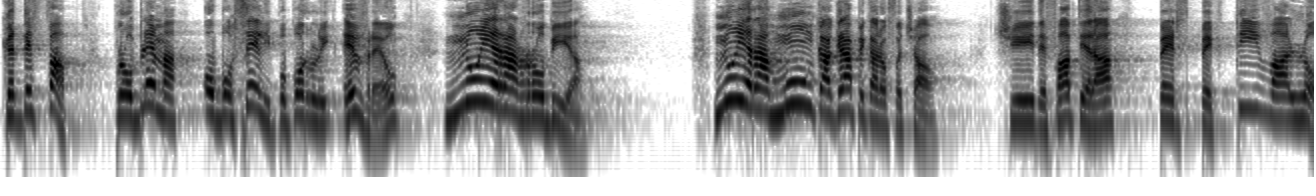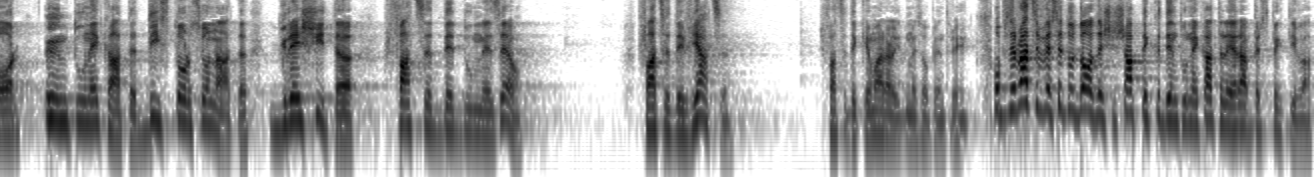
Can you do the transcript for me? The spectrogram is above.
că, de fapt, problema oboselii poporului evreu nu era robia, nu era munca grea pe care o făceau, ci de fapt era perspectiva lor întunecată, distorsionată, greșită față de Dumnezeu, față de viață. și față de chemarea lui Dumnezeu pentru ei. Observați în versetul 27 cât de întunecată le era perspectiva.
